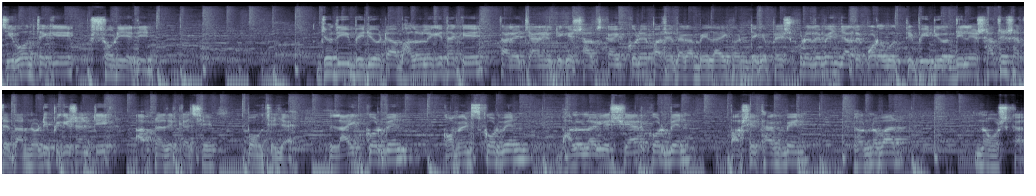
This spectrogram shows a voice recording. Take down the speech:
জীবন থেকে সরিয়ে দিন। যদি ভিডিওটা ভালো লেগে থাকে, তাহলে চ্যানেলটিকে সাবস্ক্রাইব করে পাশে থাকা বেল আইকনটিকে প্রেস করে দেবেন যাতে পরবর্তী ভিডিও দিলে সাথে সাথে তার নোটিফিকেশনটি আপনাদের কাছে পৌঁছে যায়। লাইক করবেন, কমেন্টস করবেন, ভালো লাগলে শেয়ার করবেন, পাশে থাকবেন। ধন্যবাদ, নমস্কার।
